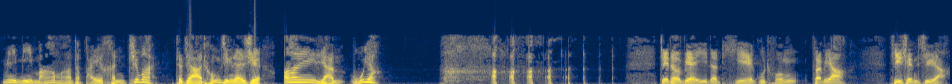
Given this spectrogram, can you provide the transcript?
密密麻麻的白痕之外，这甲虫竟然是安然无恙。哈哈哈哈哈！这头变异的铁骨虫怎么样？其身躯啊，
